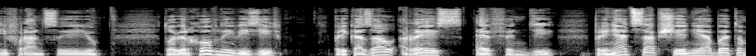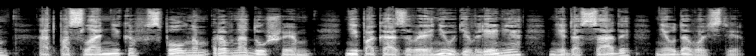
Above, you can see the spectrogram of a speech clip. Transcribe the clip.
и Францией, то Верховный визирь приказал Рейс Эфенди принять сообщение об этом от посланников с полным равнодушием, не показывая ни удивления, ни досады, ни удовольствия.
